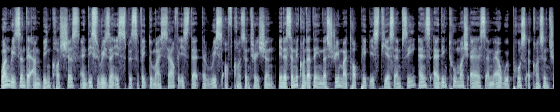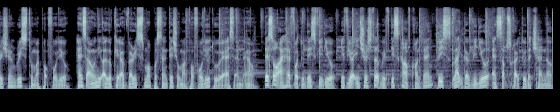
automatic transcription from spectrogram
One reason that I'm being cautious and this reason is specific to myself is that the risk of concentration. In the semiconductor industry, my top pick is TSMC, hence adding too much ASML will pose a concentration risk to my portfolio. Hence I only allocate a very small percentage of my portfolio to ASML. That's all I have for today's video. If you're interested interested with this kind of content, please like the video and subscribe to the channel.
